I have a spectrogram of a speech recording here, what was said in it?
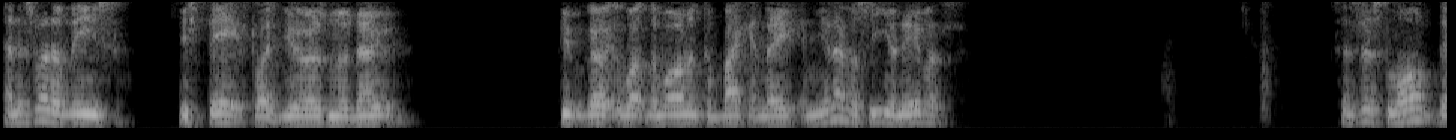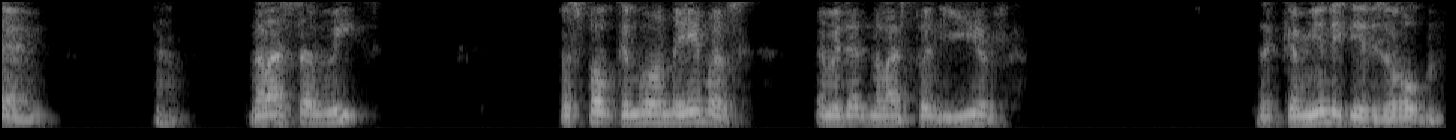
And it's one of these estates like yours, no doubt. People go out to work in the morning, come back at night, and you never see your neighbours. Since this lockdown, in the last seven weeks, we spoke to more neighbours than we did in the last 20 years. The community is open.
